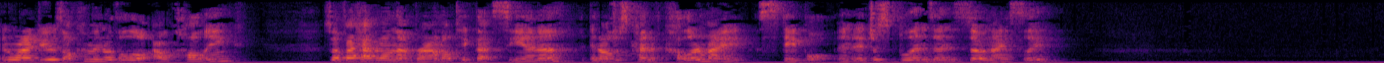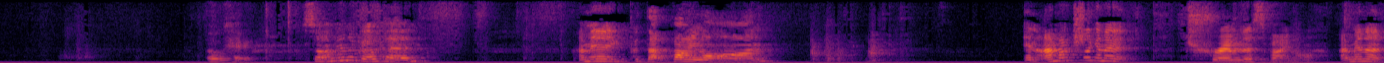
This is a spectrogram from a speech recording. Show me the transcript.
And what I do is I'll come in with a little alcohol ink. So if I have it on that brown, I'll take that sienna and I'll just kind of color my staple. And it just blends in so nicely. Okay, so I'm gonna go ahead, I'm gonna put that vinyl on and I'm actually gonna trim this vinyl. I'm gonna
